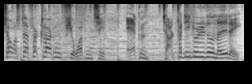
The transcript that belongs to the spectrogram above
torsdag fra kl. 14 til 18. Tak fordi du lyttede med i dag.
